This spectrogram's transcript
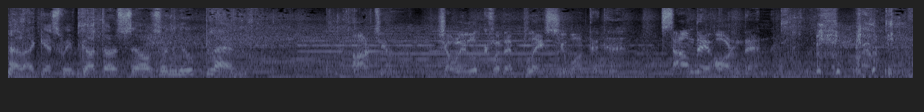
Well, I guess we've got ourselves a new plan. Artyom, shall we look for the place you wanted? Sound the horn then.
